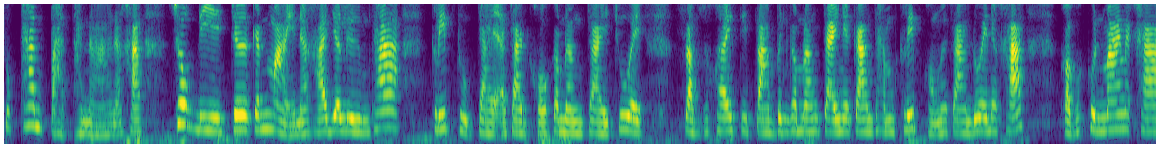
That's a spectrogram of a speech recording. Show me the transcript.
ทุกท่านปรารถนานะคะ โชคดีเจอกันใหม่นะคะ อย่าลืมถ้าคลิปถูกใจอาจารย์ขอกำลังใจช่วย subscribe ติดตามเป็นกำลังใจในการทำคลิปของอาจารย์ด้วยนะคะ ขอบพระคุณมากนะคะ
